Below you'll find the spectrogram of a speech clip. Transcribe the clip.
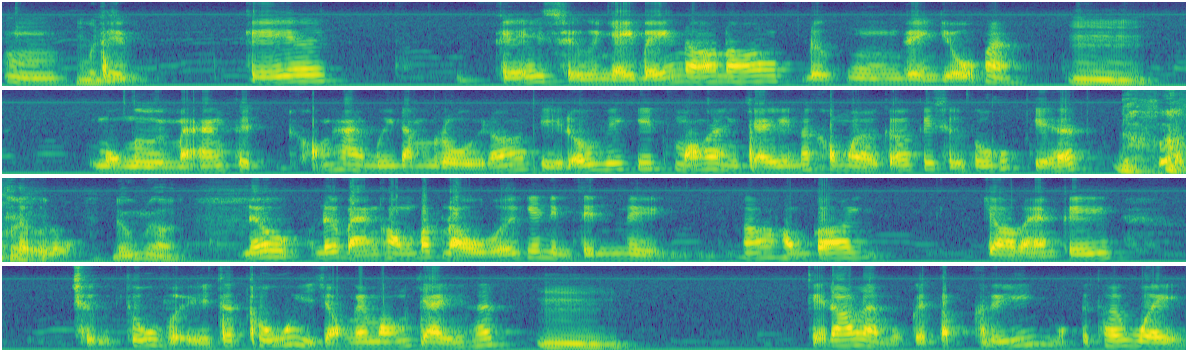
Ừ, mình thì cái cái sự nhạy bén đó nó được rèn giũa mà. Ừ một người mà ăn thịt khoảng 20 năm rồi đó thì đối với cái món ăn chay nó không hề có cái sự thu hút gì hết đúng rồi, sự luôn. đúng rồi. Nếu nếu bạn không bắt đầu với cái niềm tin thì nó không có cho bạn cái sự thú vị thích thú gì trong cái món chay hết. Ừ. cái đó là một cái tập khí một cái thói quen.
